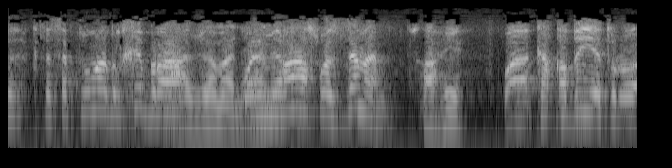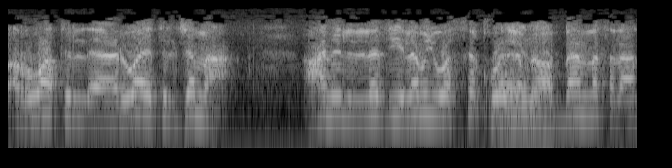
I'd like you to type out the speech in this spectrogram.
اكتسبتموها بالخبرة الزمن يعني. والزمن. صحيح. وكقضية رواة رواية الجمع عن الذي لم يوثقه إلا ابن نعم. حبان مثلا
